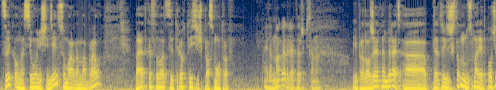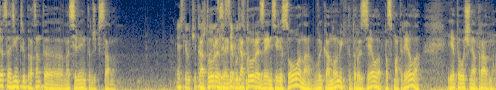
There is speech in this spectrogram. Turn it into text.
цикл на сегодняшний день суммарно набрал порядка 123 тысяч просмотров. Это много для Таджикистана? И продолжает набирать. А для Таджикистана, ну смотри, это получается 1-3% населения Таджикистана. Если учитывать, которая, что если за- которая заинтересована в экономике, которая сделала, посмотрела, и это очень отрадно.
